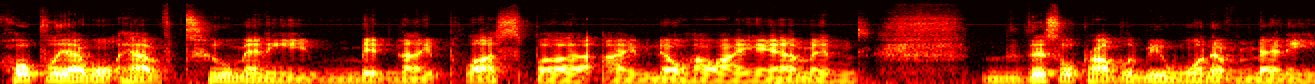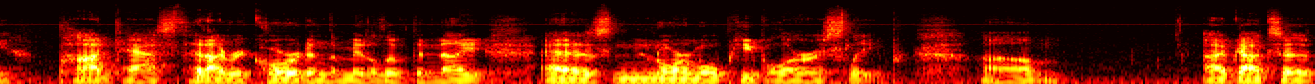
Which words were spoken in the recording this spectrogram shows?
hopefully, I won't have too many midnight plus, but I know how I am, and this will probably be one of many podcasts that I record in the middle of the night as normal people are asleep. Um, I've got to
